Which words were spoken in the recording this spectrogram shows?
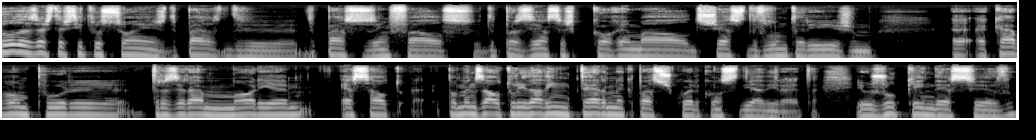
todas estas situações de, de, de, passos em falso, de presenças que correm mal, de excesso de voluntarismo, uh, acabam por uh, trazer à memória essa, pelo menos a autoridade interna que Passos Coelho concedia à direita. Eu julgo que ainda é cedo.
